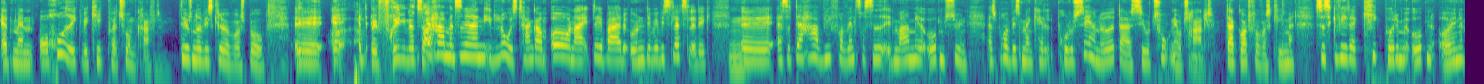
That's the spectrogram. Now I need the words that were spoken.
at man overhovedet ikke vil kigge på atomkraft. Det er jo sådan noget, vi skriver i vores bog. Øh, øh, Og, og befriende tak. der har man sådan en eller anden ideologisk tanke om, åh nej, det er bare det onde, det vil vi slet, slet ikke. Mm. Øh, altså der har vi fra venstre side et meget mere åbent syn. Altså prøv, hvis man kan producere noget, der er CO2-neutralt, der er godt for vores klima, så skal vi da kigge på det med åbne øjne.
